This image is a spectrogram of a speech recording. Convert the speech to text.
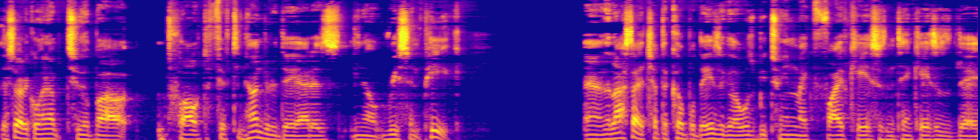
They started going up to about 12 to 1500 a day at his, you know, recent peak. And the last I checked a couple days ago was between like five cases and 10 cases a day.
